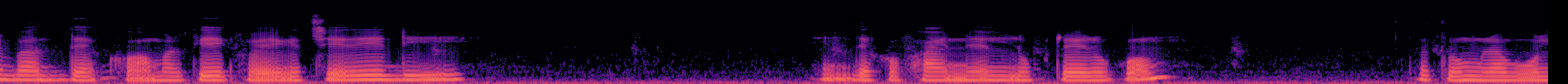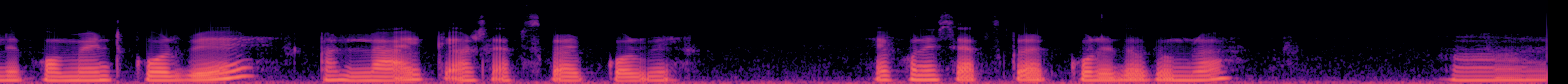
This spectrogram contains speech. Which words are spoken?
এবার দেখো আমার কেক হয়ে গেছে রেডি দেখো ফাইনাল লুকটা এরকম। তো তোমরা বলে কমেন্ট করবে আর লাইক আর সাবস্ক্রাইব করবে। এখনই সাবস্ক্রাইব করে দাও তোমরা। আর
